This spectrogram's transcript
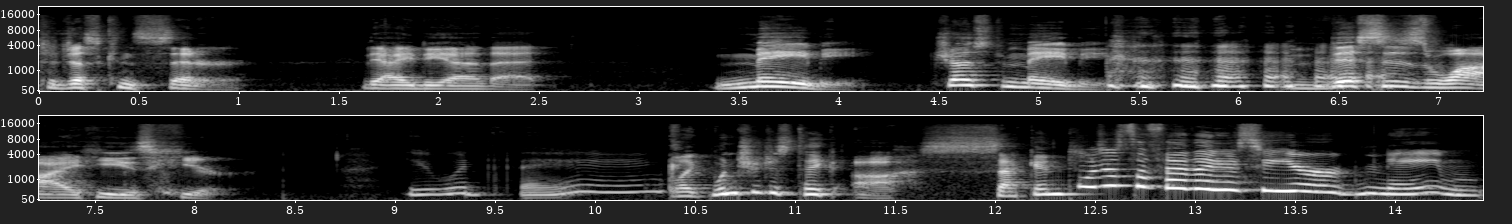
to just consider the idea that maybe, just maybe, this is why he's here? You would think. Like, wouldn't you just take a second? Well, just the fact that you see your name,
